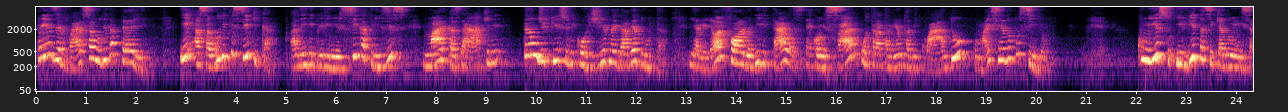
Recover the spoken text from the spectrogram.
preservar a saúde da pele e a saúde psíquica além de prevenir cicatrizes, marcas da acne tão difícil de corrigir na idade adulta. E a melhor forma de evitá-las é começar o tratamento adequado o mais cedo possível. Com isso, evita-se que a doença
